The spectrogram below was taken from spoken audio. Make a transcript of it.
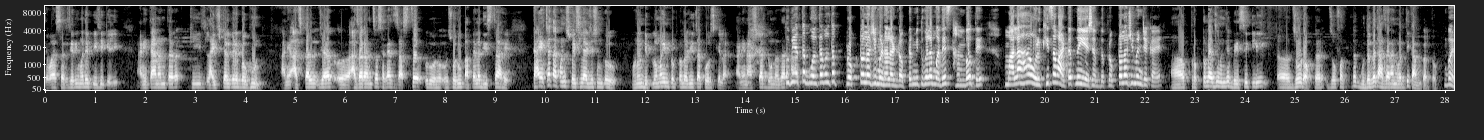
तेव्हा सर्जरीमध्ये पी जी केली. आणि त्यानंतर की लाईफस्टाईलकडे बघून आणि आजकाल ज्या आजारांचं सगळ्यात जास्त स्वरूप आपल्याला दिसतं आहे त्या याच्यात आपण स्पेशलायझेशन करू. म्हणून डिप्लोमा इन प्रोक्टॉलॉजीचा कोर्स केला. आणि नाशकात दोन हजार तुम्ही आता बोलता बोलता प्रोक्टोलॉजी म्हणालात डॉक्टर मी तुम्हाला मध्येच थांबवते. मला हा ओळखीचा वाटत नाहीये शब्द. प्रोक्टोलॉजी म्हणजे काय? प्रोक्टोलॉजी म्हणजे बेसिकली जो डॉक्टर जो फक्त गुदगत आजारांवरती काम करतो. बर.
